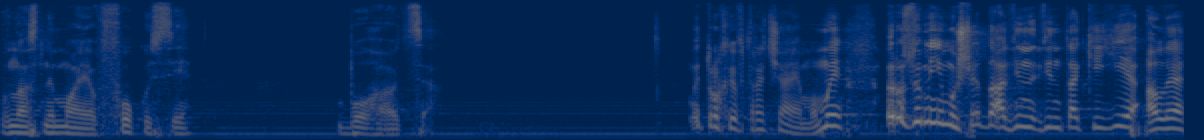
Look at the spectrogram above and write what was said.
в нас немає в фокусі Бога Отця. Ми трохи втрачаємо. Ми, ми розуміємо, що да, він, він так і є, але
